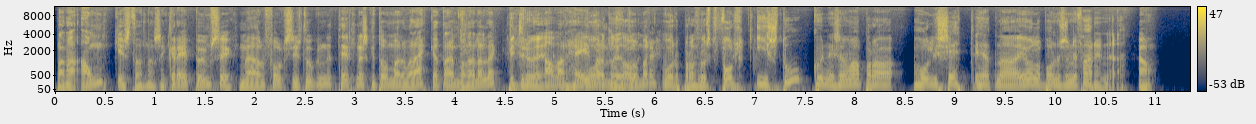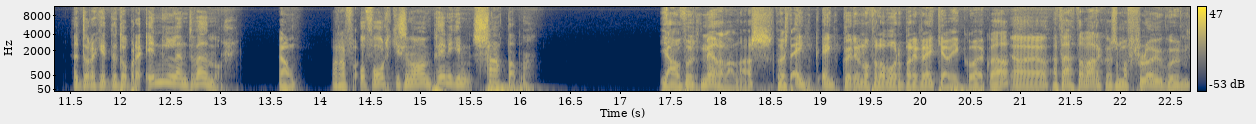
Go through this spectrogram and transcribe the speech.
bara ángist þarna sem greip um sig meðal fólks í stúkunni. Tyrkneski dómari var ekki að dæma þennan við það var heiðarlega dómari. Voru bara, þú veist, fólk í stúkunni sem var bara holy shit, hérna, jólabónusinni farin eða? Já, Þetta var ekki, þetta var bara innlend veðmál. Já, bara Og fólki sem með peningin satt af já, þú veist meðal annars þú veist, ein, einhverjir náttúrulega voru bara í Reykjavík og eitthvað. Já, já. að þetta var eitthvað sem að flaugum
